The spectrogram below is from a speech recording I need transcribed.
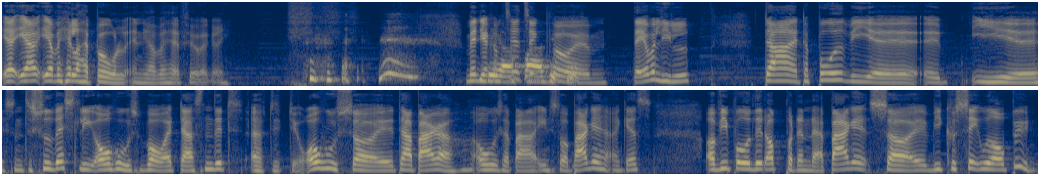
Jeg, jeg. jeg vil hellere have bål, end jeg vil have fyrværkeri. Men jeg kom til at tænke på, øh, da jeg var lille, der, der boede vi øh, øh, i øh, sådan det sydvestlige Aarhus, hvor at der er sådan lidt, altså det, det er Aarhus, så øh, der er bakker. Aarhus er bare en stor bakke, I guess. Og vi boede lidt op på den der bakke, så øh, vi kunne se ud over byen.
